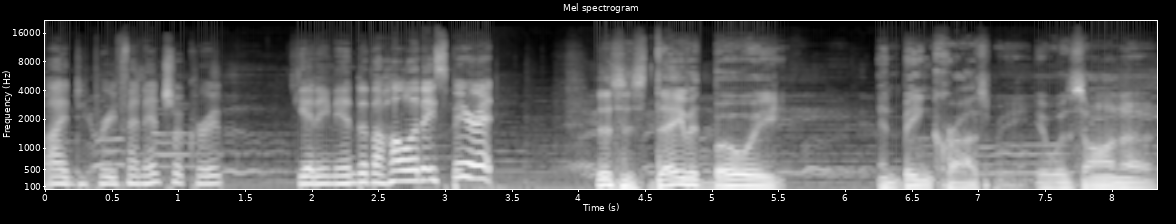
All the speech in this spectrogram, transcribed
by Dupree Financial Group. Getting into the holiday spirit. This is David Bowie and Bing Crosby. It was on a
